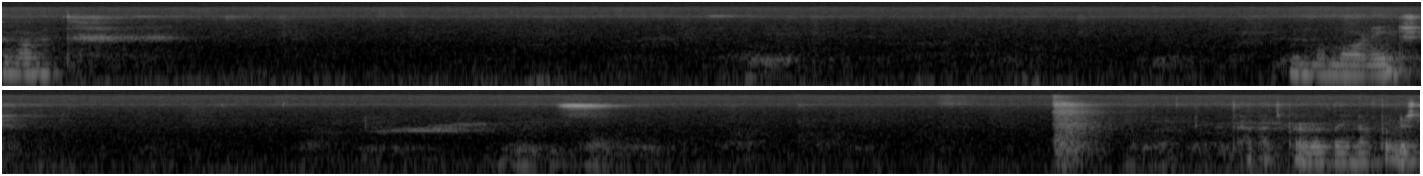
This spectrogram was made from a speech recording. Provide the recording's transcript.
the one. And one more on each. clean. I've put just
